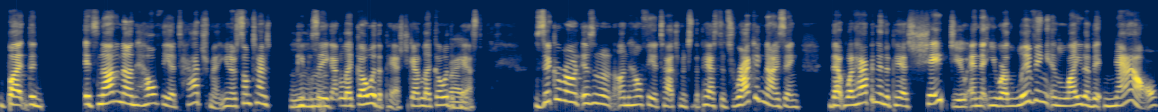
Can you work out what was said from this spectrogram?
but the it's not an unhealthy attachment. You know, sometimes people mm-hmm. say you got to let go of the past. You got to let go of the right. past. Zikaron isn't an unhealthy attachment to the past. It's recognizing that what happened in the past shaped you and that you are living in light of it now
